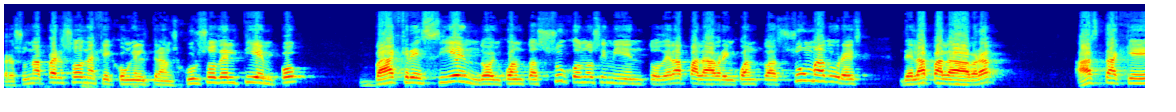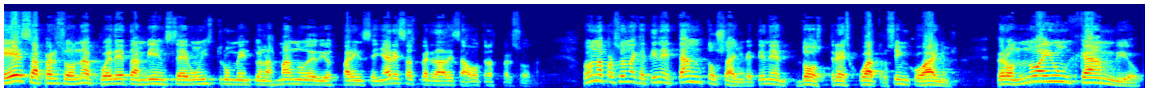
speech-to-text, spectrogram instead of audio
pero es una persona que con el transcurso del tiempo va creciendo en cuanto a su conocimiento de la palabra, en cuanto a su madurez de la palabra, hasta que esa persona puede también ser un instrumento en las manos de Dios para enseñar esas verdades a otras personas. Una persona que tiene tantos años, que tiene dos, tres, cuatro, cinco años, pero no hay un cambio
